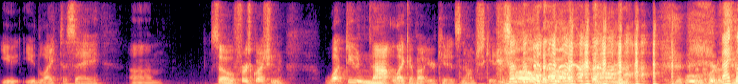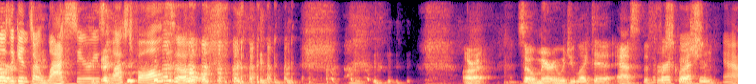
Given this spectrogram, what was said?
you you'd like to say um, so first question what do you not like about your kids no i'm just kidding Oh, wow. Um, Ooh, where to that goes against our last series last fall. So all right so mary would you like to ask the, The first, question? Yeah.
